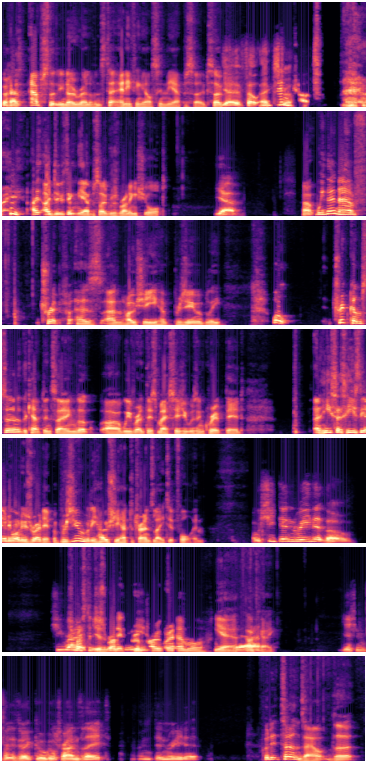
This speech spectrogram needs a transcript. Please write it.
But has absolutely no relevance to anything else in the episode. So Yeah, it felt extra. cut. I, I do think the episode was running short. Yeah. Uh, we then have Trip has and Hoshi have presumably, well, Trip comes to the captain saying, "Look, uh, we've read this message. It was encrypted," and he says he's the only one who's read it. But presumably Hoshi had to translate it for him. Oh, she didn't read it though. She She ran. must have just run it through a program, or yeah, Yeah. okay. Yeah, she put it through like Google Translate and didn't read it. But it turns out that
